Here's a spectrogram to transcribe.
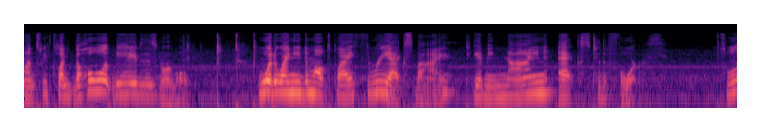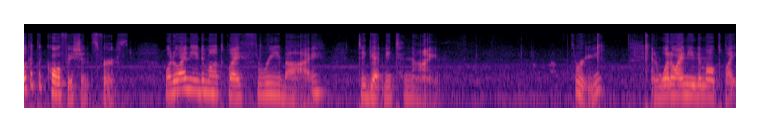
Once we've plugged the hole, it behaves as normal. What do I need to multiply 3x by to give me 9x to the fourth? So we'll look at the coefficients first. What do I need to multiply 3 by to get me to 9? 3. And what do I need to multiply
